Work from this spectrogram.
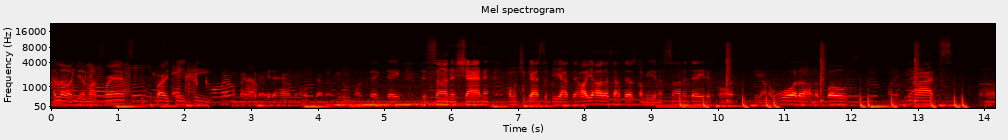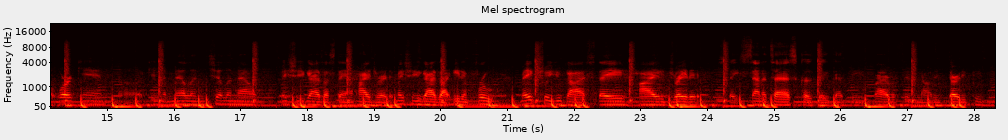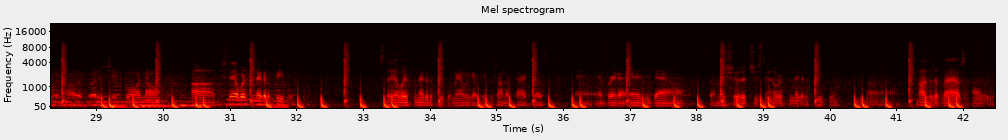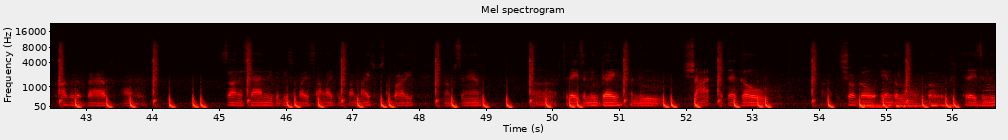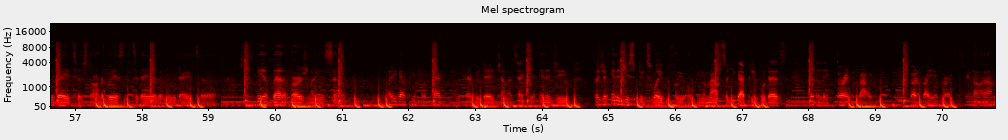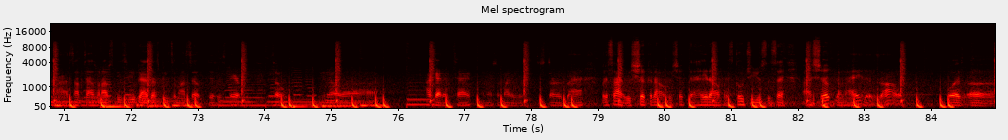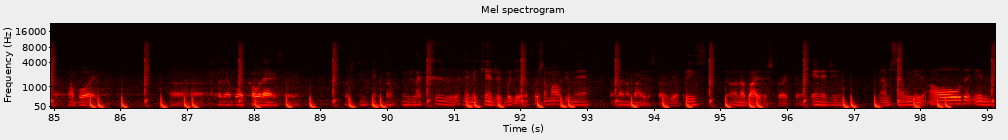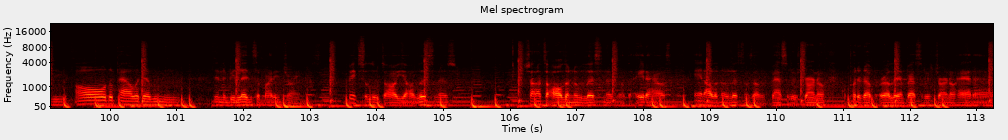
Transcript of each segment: Hello again, my friends. It's the Party King Keys. Welcome back to the Ada House. I hope you have a beautiful and safe day. The sun is shining. I want you guys to be out there. All y'all that's out there is going to be in the sun today. That's going to be on the water, on the boats, on the yachts, uh, working, uh, getting the melon, chilling out. Make sure you guys are staying hydrated. Make sure you guys are eating fruit. Make sure you guys stay hydrated, stay sanitized because they got these viruses and all these dirty people and all this other shit going on. Um, stay away from negative people. Stay away from negative people, man. We got people trying to attack us and, and bring our energy down. So make sure that you stay away from negative people. Uh, positive vibes only. Positive vibes only. Sun is shining. You could be somebody's sunlight. Do something nice for somebody. You know what I'm saying? Uh, today's a new day, a new shot at that goal short goal and the long goal. Today's a new day to start a business. Today is a new day to just be a better version of yourself. I know you got people attacking you every day, trying to attack your energy because your energy speaks way before you open your mouth. So you got people that's literally threatened by you, threatened by your presence. You know, and I'm not. Sometimes when I speak to you guys, I speak to myself. This is therapy. So, you know, uh, I got attacked. You know, somebody was disturbed by it. But it's alright. We shook it off. We shook that hate off. As Gucci used to say, I shook them haters off was uh my boy, uh, that boy Kodak said. Push these niggas off me like shit. Him and Kendrick, but yeah, push them off you, man. Don't let nobody disturb your peace. Don't let nobody distract your energy. You know what I'm saying? We need all the energy, all the power that we need, than to be letting somebody drain us. Big salute to all y'all listeners. Shout out to all the new listeners of the Ada House and all the new listeners of Ambassador's Journal. I put it up earlier. Ambassador's Journal had uh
